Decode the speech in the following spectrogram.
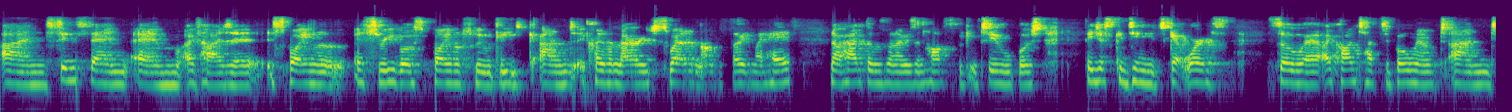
and since then, um, I've had a, spinal, a cerebrospinal fluid leak and a kind of a large swelling on the side of my head. Now, I had those when I was in hospital too, but they just continued to get worse. So uh, I contacted Beaumont, and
